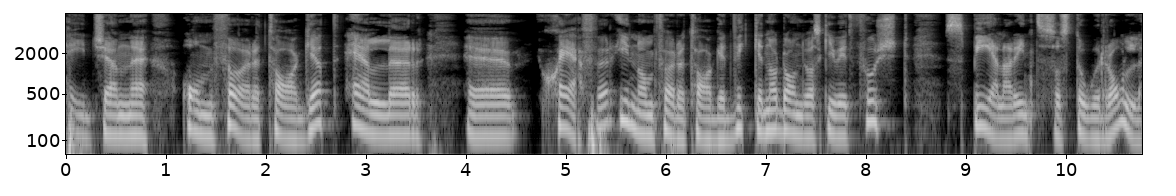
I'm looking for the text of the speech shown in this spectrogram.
pagen eh, om företaget eller eh, chefer inom företaget, vilken av dem du har skrivit först, spelar inte så stor roll.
